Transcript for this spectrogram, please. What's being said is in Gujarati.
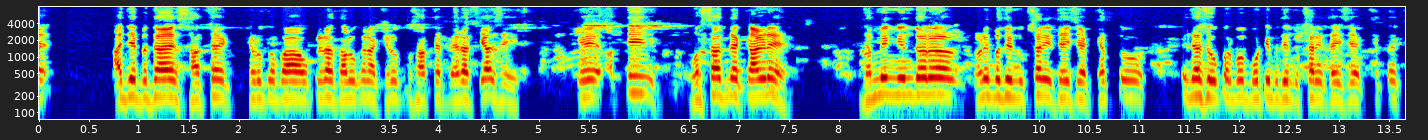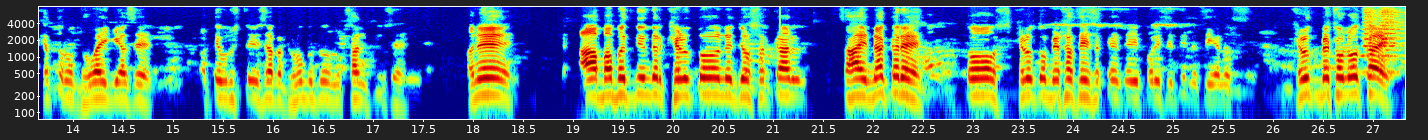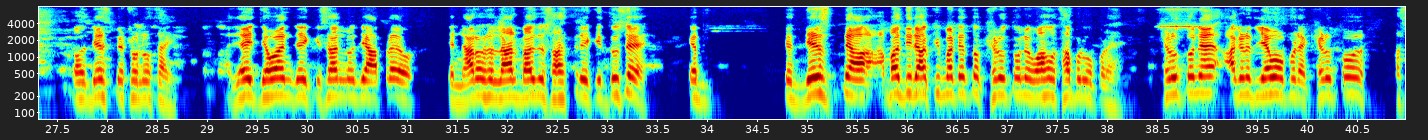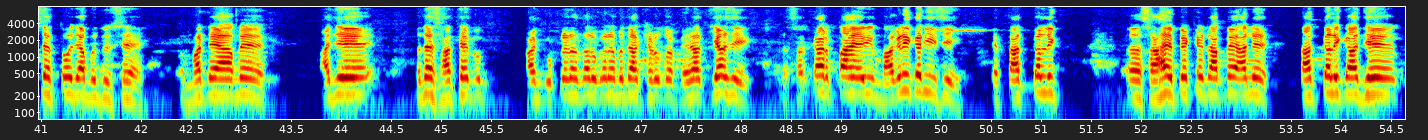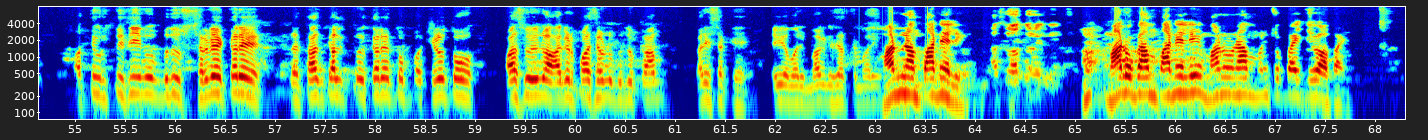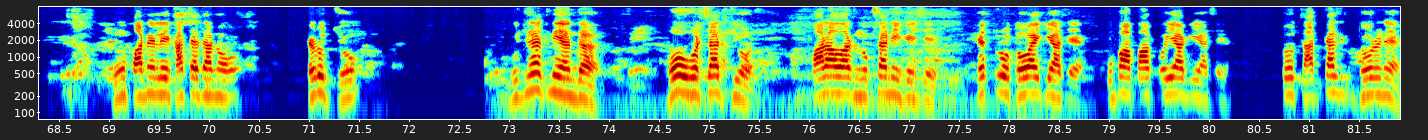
આજે બધા સાથે ખેડૂતો ઉપલેટા તાલુકાના ખેડૂતો સાથે પહેરા થયા છે. કે અતિ વરસાદને કારણે જમીનની અંદર ઘણી બધી નુકસાની થઈ છે. ખેતો પેદાશો ઉપર મોટી બધી નુકસાની થઈ છે. ખેતર ધોવાઈ ગયા છે. અતિવૃષ્ટિ હિસાબે ઘણું બધું નુકસાન થયું છે. અને આ બાબતની અંદર ખેડૂતોને જો સરકાર સહાય ન કરે, તો ખેડૂતો બેઠા થઈ શકે તેવી પરિસ્થિતિ નથી. અને ખેડૂત બેઠો ન થાય, તો દેશ બેઠો ન થાય. જય જવાન, જય કિસાનનો જે આપણે નારો લાલ બહાદુર શાસ્ત્રીએ કીધું છે, કે કે દેશને આબાદી રાખવી માટે તો ખેડૂતોને વાહો સાંભળવો પડે. ખેડૂતોને આગળ લેવો પડે. ખેડૂતો હશે તો જ આ બધું છે. માટે અમે આજે બધા સાથે આ ઉપલેટા તાલુકાના બધા ખેડૂતો ભેગા થયા છે સરકાર પાસે એવી માગણી કરી છે કે તાત્કાલિક સહાય પેકેટ આપે અને તાત્કાલિક આ જે અતિવૃષ્ટિથી એનું બધું સર્વે કરે અને તાત્કાલિક કરે તો ખેડૂતો પાછું એનું આગળ પાછળનું બધું કામ કરી શકે એવી અમારી માગણી સાથે મારી મારું નામ પાનેલી. મારું ગામ પાનેલી મારું નામ મનસુખભાઈ જીવાભાઈ. હું પાનેલી ખાતેદારનો ખેડૂત છું. ગુજરાતની અંદર બહુ વરસાદ થયો. પારાવાર નુકસાની ગઈ છે. ખેતરો ધોવાઈ ગયા છે. ઊભા પાક વયા ગયા છે. તો તાત્કાલિક ધોરણે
